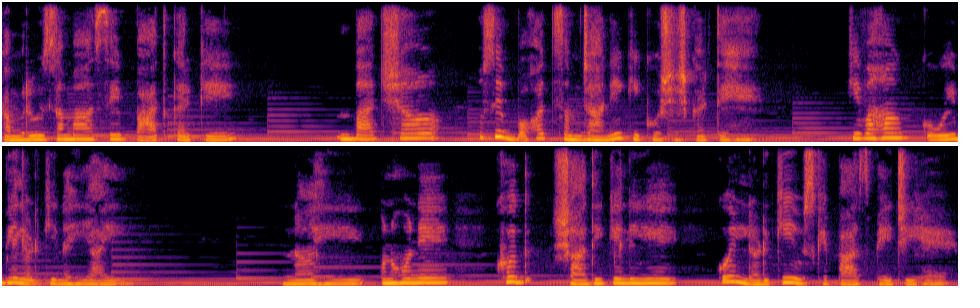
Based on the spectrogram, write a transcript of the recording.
कमरू जमा से बात करके बादशाह उसे बहुत समझाने की कोशिश करते हैं कि वहाँ कोई भी लड़की नहीं आई। न ही उन्होंने खुद शादी के लिए कोई लड़की उसके पास भेजी है।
